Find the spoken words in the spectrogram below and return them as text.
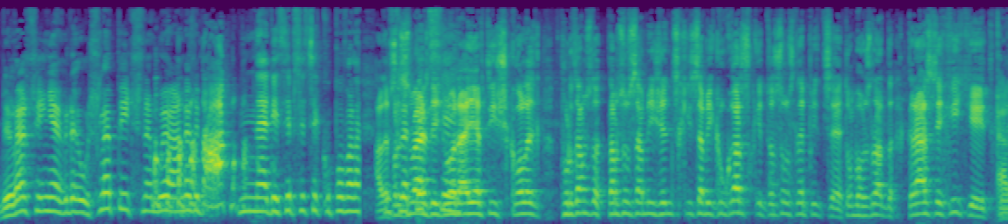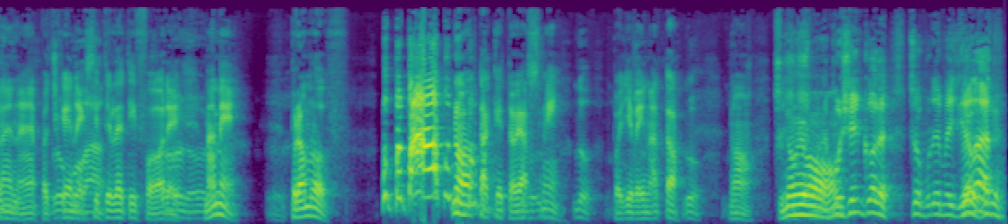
byla jsi někde u slepic, nebo já nevím. Ne, ty jsi přece kupovala Ale prosím vás, teď ona je v té škole, furt tam, jsou- tam jsou sami ženský, sami kuchařky, to jsou slepice, to mohla krásně chytit. Ale ne, počkej, nech si tyhle ty fóry. No, no, no. Mami, promluv. No, tak je to jasný. No. Podívej na to. No, No jo. Boženko, co budeme dělat? Ne,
